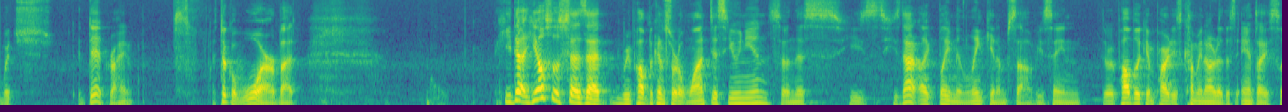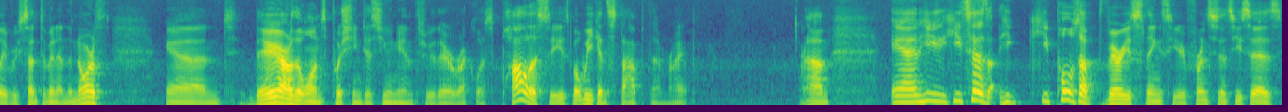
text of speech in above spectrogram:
which it did, right? It took a war, but he does, he also says that Republicans sort of want disunion. So in this, he's he's not like blaming Lincoln himself. He's saying the Republican Party is coming out of this anti-slavery sentiment in the North, and they are the ones pushing disunion through their reckless policies. But we can stop them, right? Um, and he he says he he pulls up various things here. For instance, he says.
